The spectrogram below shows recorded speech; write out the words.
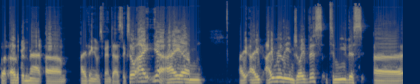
but other than that, um, I think it was fantastic. So I yeah I um I, I, I really enjoyed this. To me, this uh,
